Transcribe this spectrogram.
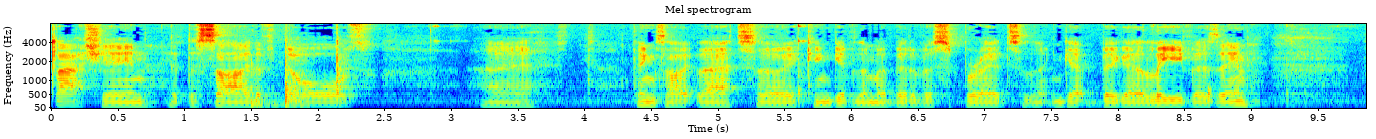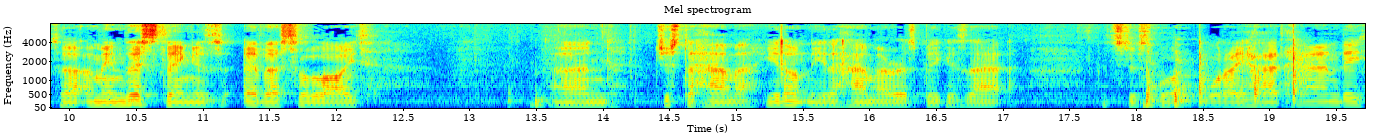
bashing at the side of doors, uh, things like that. So it can give them a bit of a spread so they can get bigger levers in. So I mean, this thing is ever so light and just a hammer. You don't need a hammer as big as that. It's just what, what I had handy.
